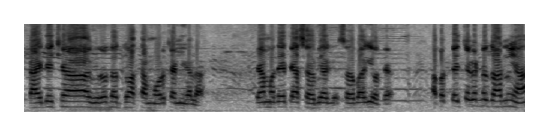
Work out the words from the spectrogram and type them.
कायद्याच्या विरोधात जो आता मोर्चा निघाला त्यामध्ये त्या सहभागी सहभागी होत्या. आपण त्यांच्याकडनं जाणूया.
